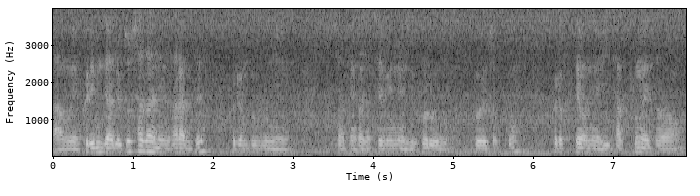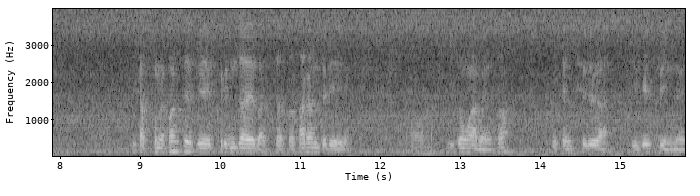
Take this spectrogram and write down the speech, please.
나무의 그림자를 쫓아다니는 사람들 그런 부분이 저한테 가장 재밌는 요소로 보여졌고 그렇기 때문에 이 작품에서 이 작품의 컨셉이 그림자에 맞춰서 사람들이 어, 이동하면서 그 벤치를 아- 즐길 수 있는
